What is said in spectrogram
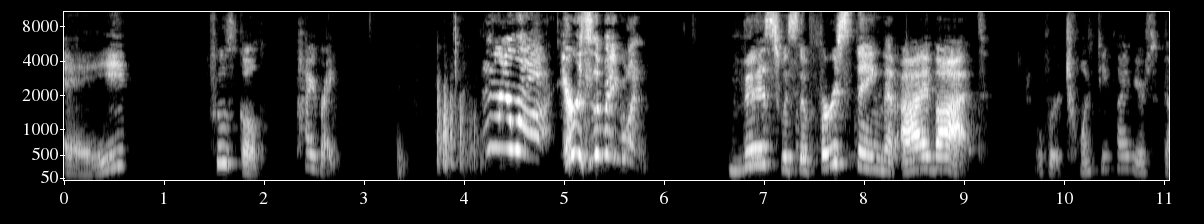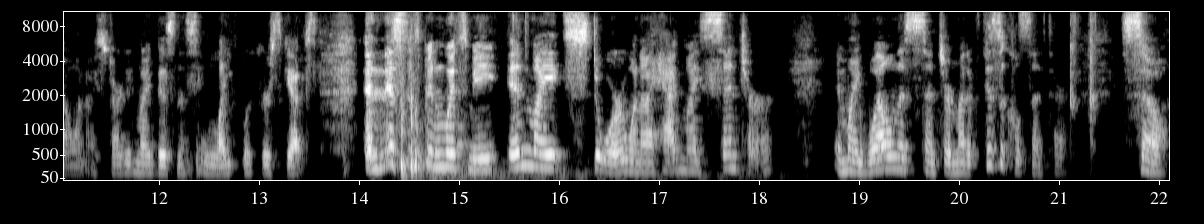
a fool's gold pyrite. Here's the big one. This was the first thing that I bought over 25 years ago when I started my business, Lightworkers Gifts. And this has been with me in my store when I had my center in my wellness center, metaphysical center. So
